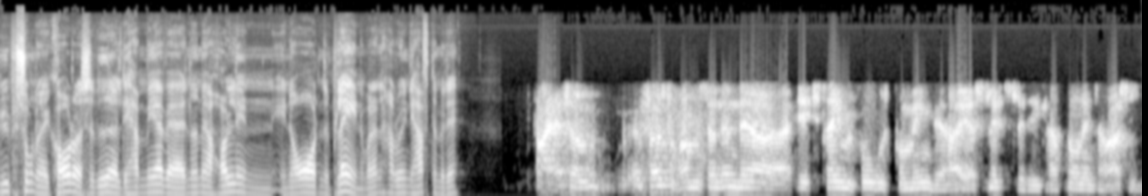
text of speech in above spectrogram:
nye personer i og så videre. Det har mere været noget med at holde en, en overordnet plan. Hvordan har du egentlig haft det med det? Nej, altså først og fremmest så den der ekstreme fokus på mængde har jeg slet, slet ikke haft nogen interesse i.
